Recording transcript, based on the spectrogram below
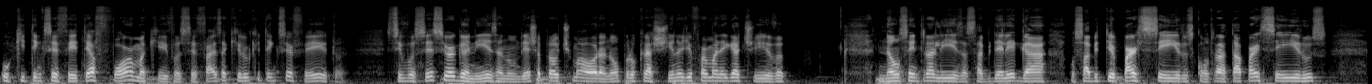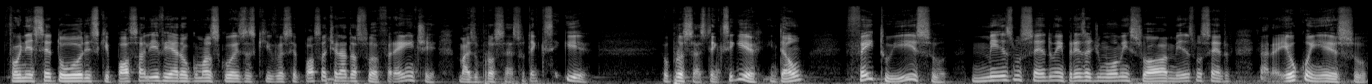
o que tem que ser feito, é a forma que você faz aquilo que tem que ser feito. Se você se organiza, não deixa para a última hora, não procrastina de forma negativa, não centraliza, sabe delegar, ou sabe ter parceiros, contratar parceiros, fornecedores que possam aliviar algumas coisas que você possa tirar da sua frente, mas o processo tem que seguir. O processo tem que seguir. Então, feito isso, mesmo sendo uma empresa de um homem só, mesmo sendo. Cara, eu conheço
